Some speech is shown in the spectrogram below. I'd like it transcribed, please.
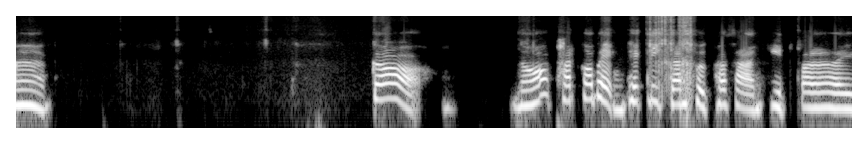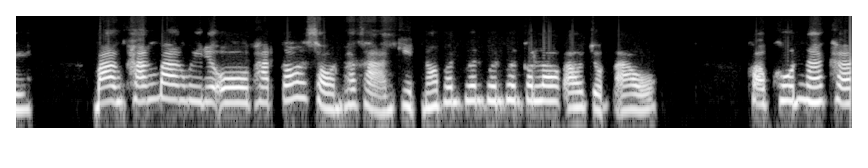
มาก ก็เนาะพัดก็แบ่งเทคนิคการฝึกภาษาอังกฤษไป บางครั้งบางวิดีโอ พัดก็สอนภาษาอังกฤษเนาะเพื่อนเพื่อนเพื่อนเพื่อนก็ลอกเอาจดเอา ขอบคุณนะคะ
